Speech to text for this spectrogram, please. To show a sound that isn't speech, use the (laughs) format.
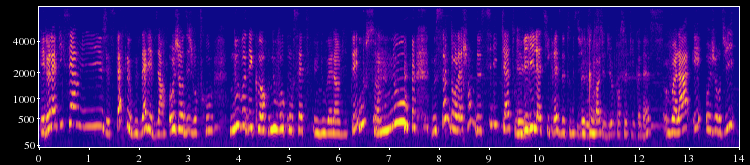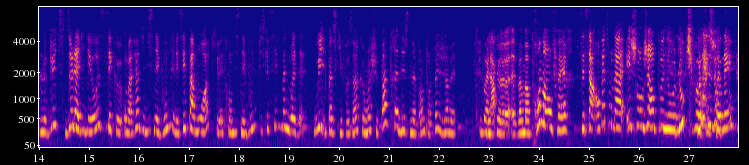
Hello la Pixie Army, j'espère que vous allez bien. Aujourd'hui je vous retrouve, nouveau décor, nouveau concept, une nouvelle invitée. Où sommes-nous (laughs) Nous sommes dans la chambre de Silicate ou Lily la tigresse de Toon Studio. De Toon Studio pour ceux qui connaissent. Voilà, et aujourd'hui le but de la vidéo c'est qu'on va faire du Disney Boon, mais c'est pas moi qui va être en Disney Boon puisque c'est Mademoiselle. Oui, parce qu'il faut savoir que moi je suis pas très Disney Boon, j'en fais jamais. Voilà. Donc euh, elle va m'apprendre à en faire. C'est ça, en fait on a échangé un peu nos looks pour la (laughs) journée.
